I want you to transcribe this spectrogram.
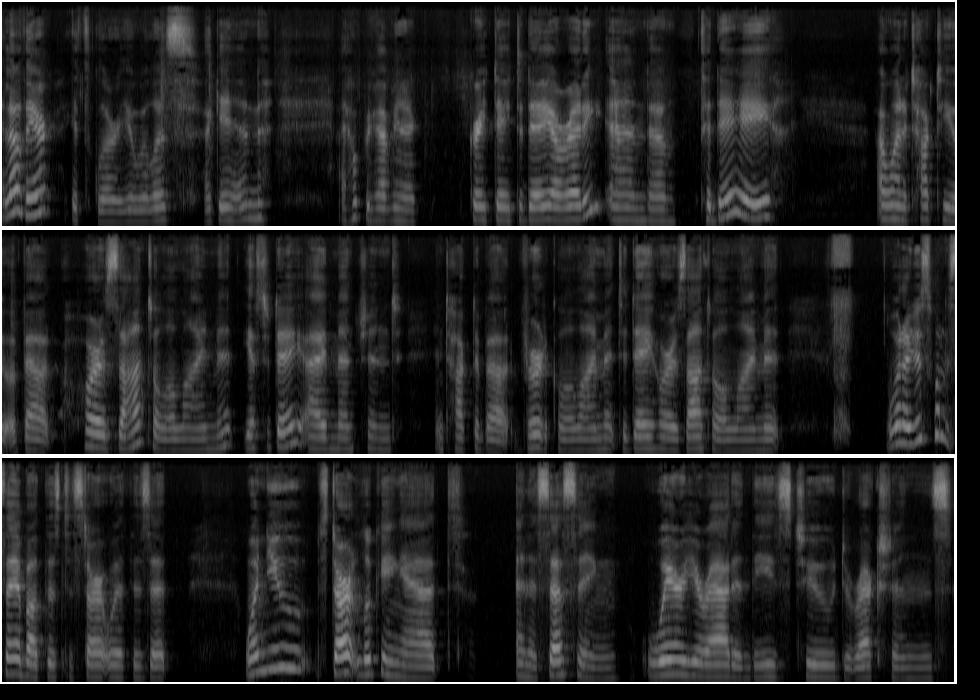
Hello there, it's Gloria Willis again. I hope you're having a great day today already. And um, today I want to talk to you about horizontal alignment. Yesterday I mentioned and talked about vertical alignment. Today, horizontal alignment. What I just want to say about this to start with is that when you start looking at and assessing where you're at in these two directions,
